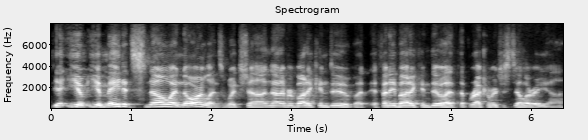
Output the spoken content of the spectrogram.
yeah, you, you made it snow in New Orleans, which uh, not everybody can do. But if anybody can do it, the Breckenridge Distillery uh,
